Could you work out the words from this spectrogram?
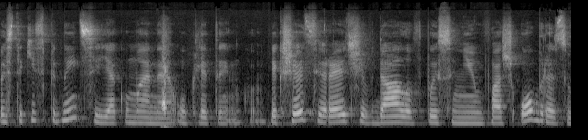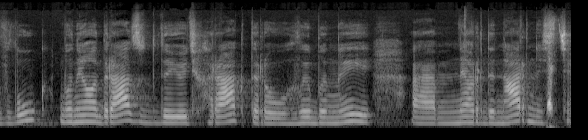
Ось такі спідниці, як у мене у клітинку. Якщо ці речі вдало вписані в ваш образ, в лук, вони одразу додають характеру, глибини, е, неординарності.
